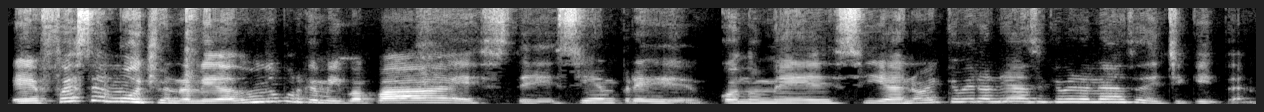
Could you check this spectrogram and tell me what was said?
Eh, fuese mucho en realidad, uno porque mi papá este, siempre cuando me decía, no, hay que ver Alianza, hay que ver Alianza de chiquita.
